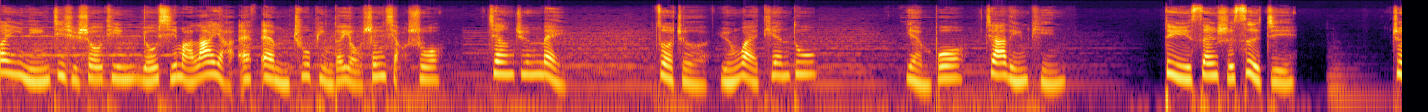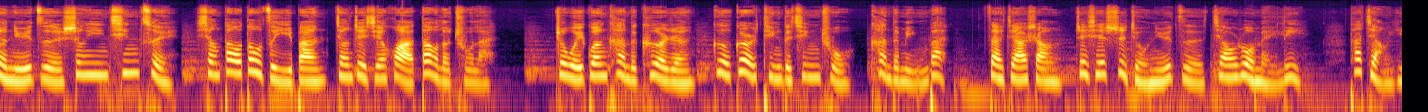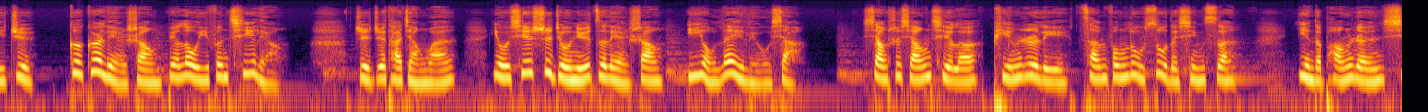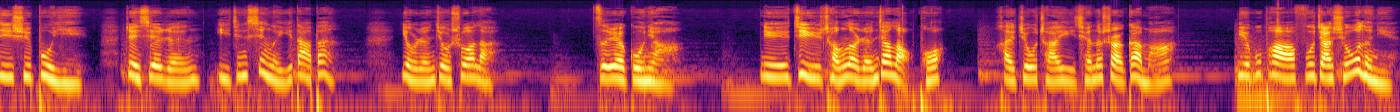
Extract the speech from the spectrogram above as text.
欢迎您继续收听由喜马拉雅 FM 出品的有声小说《将军妹》，作者云外天都，演播嘉玲平，第三十四集。这女子声音清脆，像倒豆子一般，将这些话倒了出来。周围观看的客人个个听得清楚，看得明白。再加上这些嗜酒女子娇弱美丽，她讲一句。个个脸上便露一分凄凉，只知他讲完，有些嗜酒女子脸上已有泪流下，像是想起了平日里餐风露宿的辛酸，引得旁人唏嘘不已。这些人已经信了一大半，有人就说了：“紫月姑娘，你既成了人家老婆，还纠缠以前的事儿干嘛？也不怕夫家休了你？”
